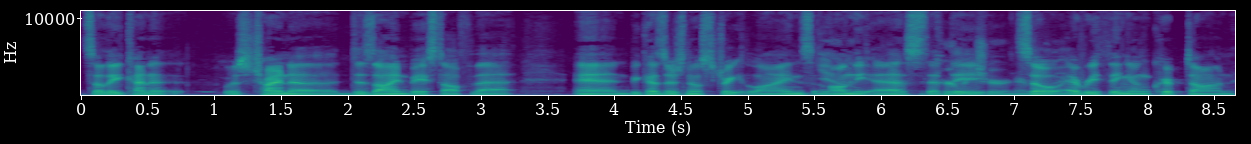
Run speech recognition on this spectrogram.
so they kind of was trying to design based off that and because there's no straight lines Yeah, on the s that they so everything on krypton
